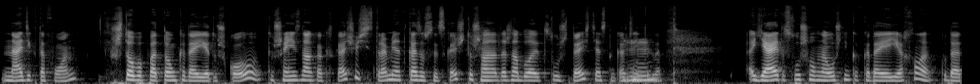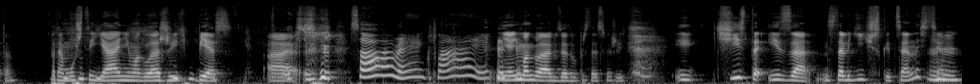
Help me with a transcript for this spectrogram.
на диктофон, чтобы потом, когда я еду в школу, потому что я не знала, как скачивать, сестра мне отказывалась это скачивать, потому что она должна была это слушать, да, естественно, каждый день Мгм. тогда. Я это слушала в наушниках, когда я ехала куда-то, потому что я не могла жить без. а, Soaring, flying. Я не могла без этого представить свою жизнь. И чисто из-за ностальгической ценности,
